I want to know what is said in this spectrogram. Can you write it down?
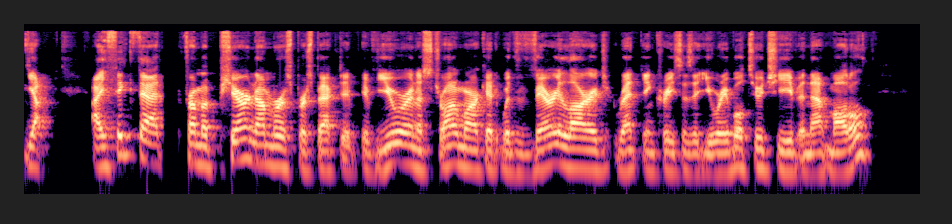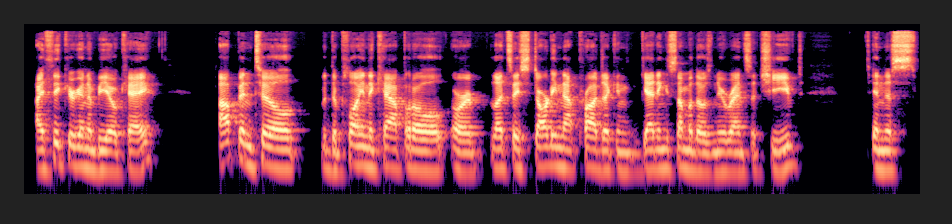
Yeah. I think that from a pure numbers perspective, if you were in a strong market with very large rent increases that you were able to achieve in that model, I think you're going to be okay. Up until deploying the capital or let's say starting that project and getting some of those new rents achieved in this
